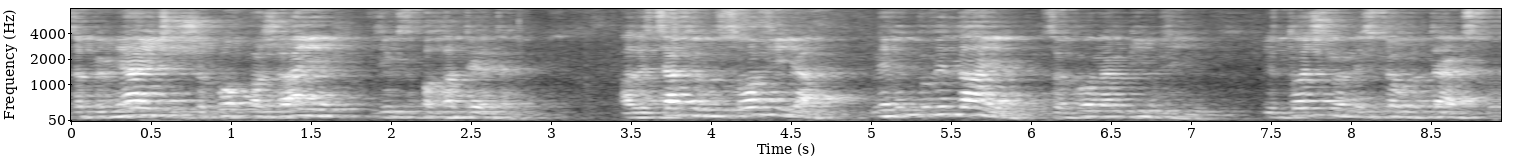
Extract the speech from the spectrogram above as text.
запевняючи, що Бог бажає їх збагатити. Але ця філософія не відповідає законам Біблії і точно не з цього тексту,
